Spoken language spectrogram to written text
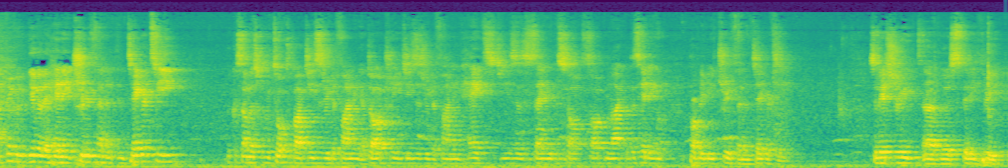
I think we can give it a heading Truth and Integrity, because this, we talked about Jesus redefining adultery, Jesus redefining hate, Jesus saying the salt, salt and light, but this heading probably be Truth and Integrity. So let's read uh, verse 33.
